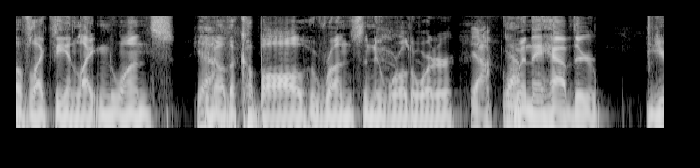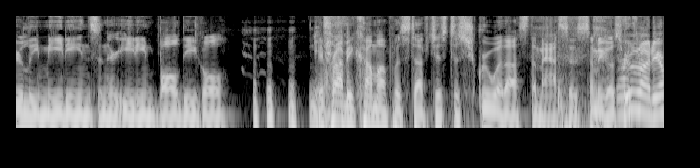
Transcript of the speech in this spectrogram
of like the enlightened ones. Yeah. You know, the cabal who runs the new world order. Yeah. Yeah. When they have their yearly meetings and they're eating bald eagle. They probably come up with stuff just to screw with us, the masses. Somebody goes, "Here's an idea.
